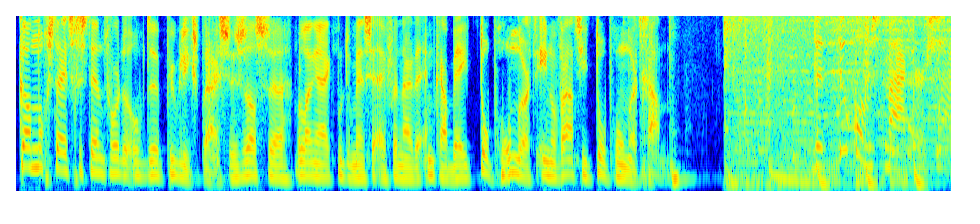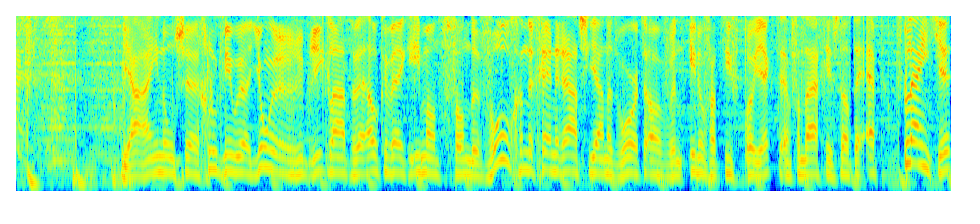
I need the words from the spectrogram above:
kan nog steeds gestemd worden op de publieksprijs. Dus dat is eh, belangrijk. Moeten mensen even naar de MKB Top 100, Innovatie Top 100 gaan. De toekomstmakers. Ja, in onze gloednieuwe jongerenrubriek laten we elke week iemand van de volgende generatie aan het woord over een innovatief project. En vandaag is dat de app Pleintje.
